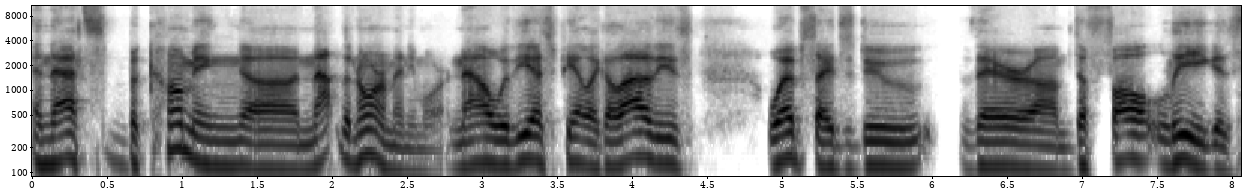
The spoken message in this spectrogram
And that's becoming uh, not the norm anymore. Now with ESPN, like a lot of these websites do their um, default league is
